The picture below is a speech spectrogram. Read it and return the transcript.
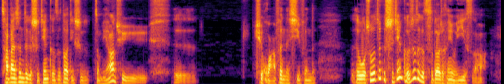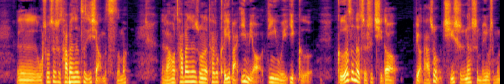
插班生这个时间格子到底是怎么样去呃。去划分的、细分的，呃，我说这个“时间格子”这个词倒是很有意思啊，呃，我说这是插班生自己想的词吗？然后插班生说呢，他说可以把一秒定义为一格，格子呢只是起到表达作用，其实呢是没有什么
